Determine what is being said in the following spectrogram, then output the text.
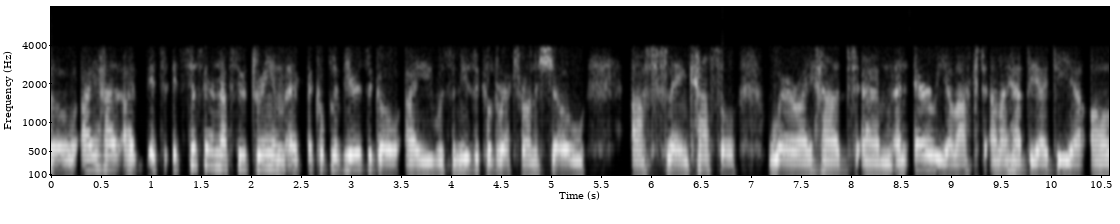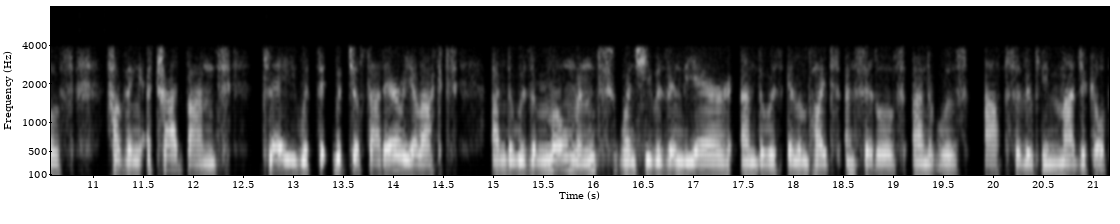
So I had I, it's it's just been an absolute dream. A, a couple of years ago, I was the musical director on a show at Slane Castle where I had um, an aerial act, and I had the idea of having a trad band play with the, with just that aerial act. And there was a moment when she was in the air, and there was uilleann pipes and fiddles, and it was absolutely magical.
